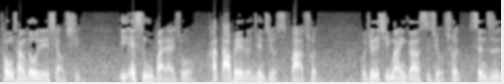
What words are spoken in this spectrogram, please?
通常都有点小气。以 S 五百来说，它搭配的轮圈只有十八寸，我觉得起码应该要十九寸，甚至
